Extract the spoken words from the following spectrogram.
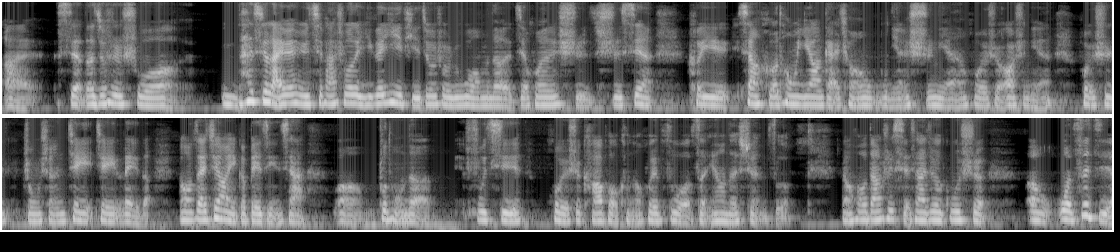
呃，写的就是说，嗯，它其实来源于《奇葩说》的一个议题，就是说，如果我们的结婚实实现可以像合同一样改成五年、十年，或者是二十年，或者是终身这这一类的。然后在这样一个背景下，呃，不同的夫妻。或者是 couple 可能会做怎样的选择？然后当时写下这个故事，呃，我自己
